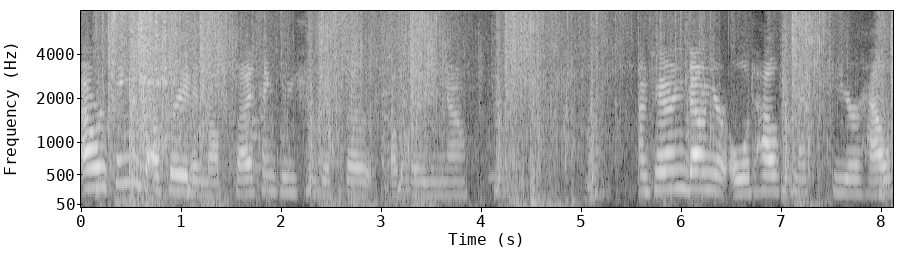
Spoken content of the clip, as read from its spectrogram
our thing is upgraded enough, so I think we should just start upgrading now. I'm tearing down your old house next to your house,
